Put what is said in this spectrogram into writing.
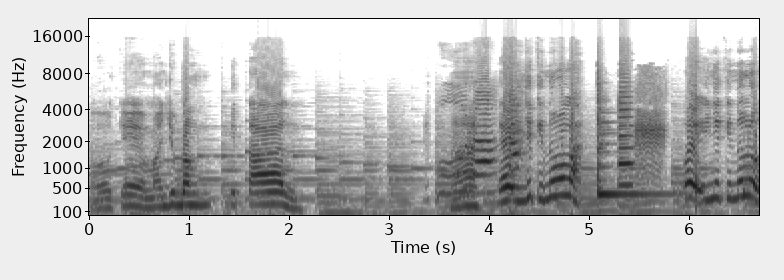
Oke, maju bang Titan. Nah, eh injekin dulu lah. Woi, injekin dulu.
